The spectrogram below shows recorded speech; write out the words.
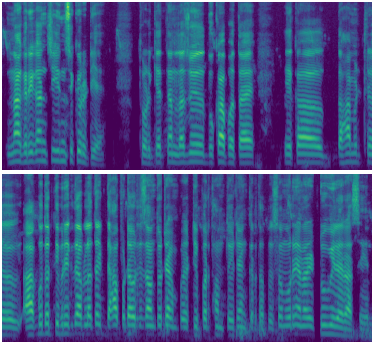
नागरिकांची इन्सिक्युरिटी आहे. थोडक्यात त्यांना जो दुखापत आहे एका दहा मिनिट अगोदर ती ब्रेक दाबला तर दहा फुटावरती जाऊन तो टँक टिपर थांबतोय टँकर थांबतोय. समोर येणारे टू व्हीलर असेल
